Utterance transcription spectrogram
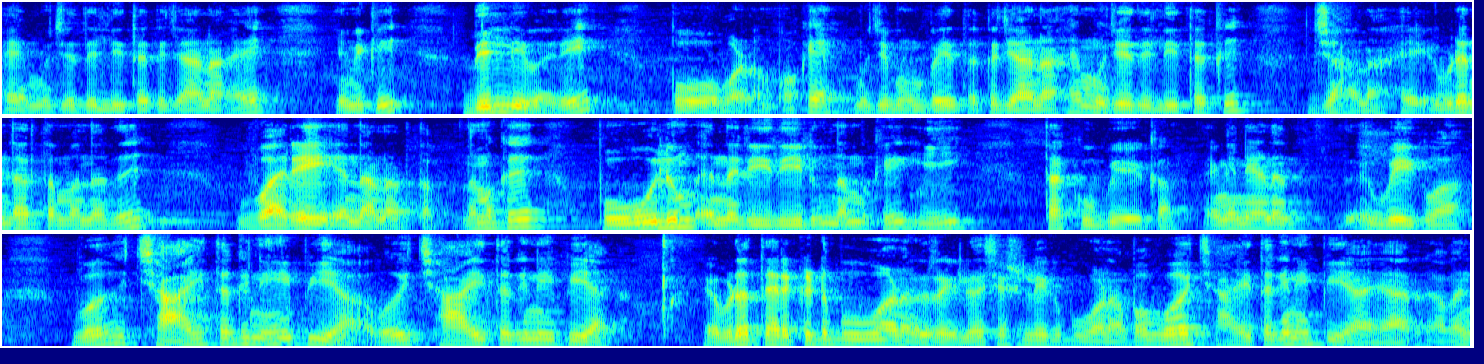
ഹെ മുജെ ദില്ലി തക്ക് ജാനാ ഹെ എനിക്ക് ദില്ലി വരെ പോവണം. ഓക്കെ? മുജെ മുംബൈ തക്ക് ജാനാ ഹെ മുജെ ദില്ലി തക്ക് ജാനാ ഹെ. ഇവിടെ എന്താ അർത്ഥം വന്നത്? വരെ എന്നാണ് അർത്ഥം. നമുക്ക് പോലും എന്ന രീതിയിലും നമുക്ക് ഈ തക്ക് ഉപയോഗിക്കാം. എങ്ങനെയാണ് ഉപയോഗിക്കുക? വേ ചായ് തക്ക് നീപ്പിയ വേ ചായ് തക്ക് നീപ്പിയ എവിടെ തിരക്കിട്ട് പോവുകയാണ് റെയിൽവേ സ്റ്റേഷനിലേക്ക് പോവുകയാണ് അപ്പോൾ വേ ചായ് തക്ക് നെയ്പിയ യാർ. അവൻ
